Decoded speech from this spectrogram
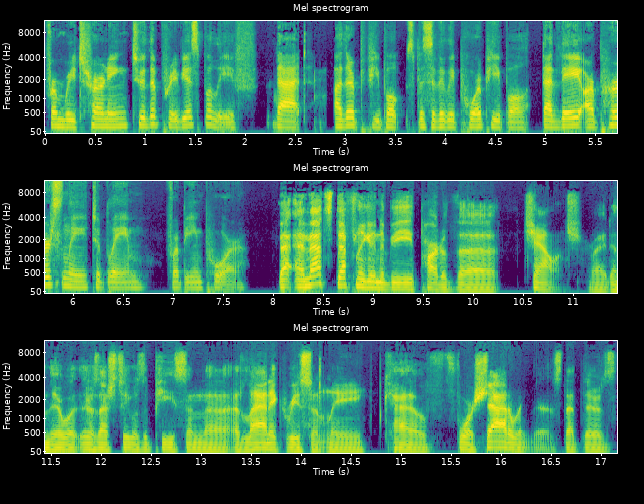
from returning to the previous belief that other people, specifically poor people, that they are personally to blame for being poor. That, and that's definitely going to be part of the challenge, right? And there was there's actually was a piece in the Atlantic recently, kind of foreshadowing this that there's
